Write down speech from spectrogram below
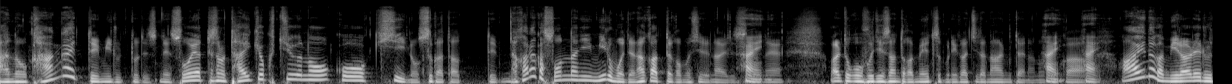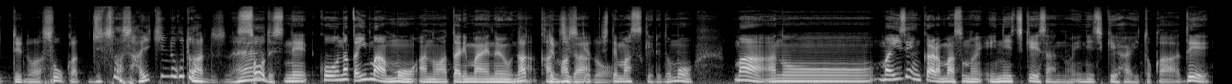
あの考えてみると、ですねそうやってその対局中のこう棋士の姿ってなかなかそんなに見るもんじゃなかったかもしれないですよね、はい、割とこう藤井さんとか目つぶりがちだなみたいなのとか、はいはい、ああいうのが見られるっていうのは、そうか、実は最近のことなんですね。そうですね。こうなんか今はもうあの当たり前のような感じがしてますけれども、まああのまあ、以前からまあその NHK さんの NHK 杯とかで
